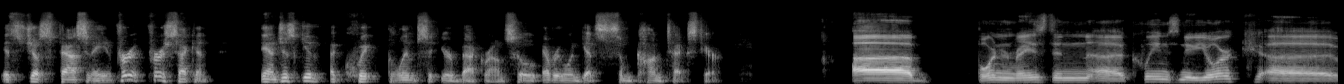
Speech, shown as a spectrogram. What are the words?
it's just fascinating. For, for a second, Dan, just give a quick glimpse at your background so everyone gets some context here. Uh, born and raised in uh, Queens, New York. Uh,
